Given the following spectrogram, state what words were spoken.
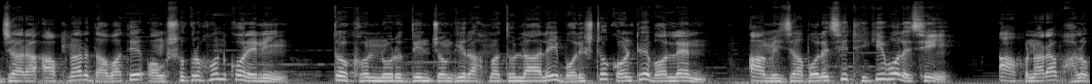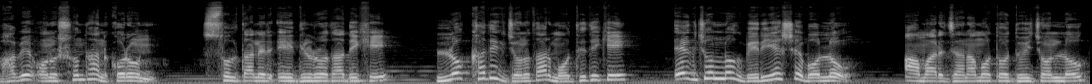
যারা আপনার দাওয়াতে অংশগ্রহণ করেনি। তখন নুরুদ্দিন জঙ্গি রহমাতুল্লাহ আলী বলিষ্ঠ কণ্ঠে বললেন, আমি যা বলেছি ঠিকই বলেছি আপনারা ভালোভাবে অনুসন্ধান করুন। সুলতানের এই দৃঢ়তা দেখে লক্ষাধিক জনতার মধ্যে থেকে একজন লোক বেরিয়ে এসে বলল, আমার জানা মতো দুইজন লোক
